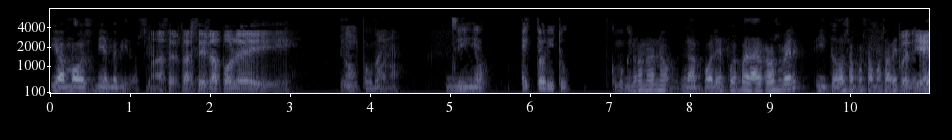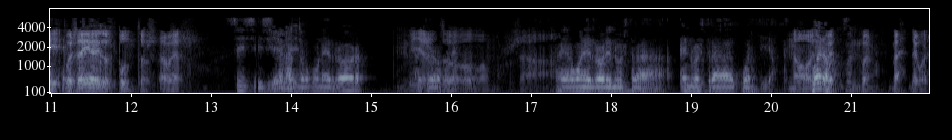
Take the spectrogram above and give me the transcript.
íbamos bien bebidos. No, acertasteis la pole y. Y poco más. ¿O no? Sí, no, Héctor y tú. ¿Cómo que no, no, no, la pole fue para Rosberg y todos apostamos a Vettel. Pues, y ahí, pues ahí hay dos puntos. A ver. Sí, sí, sí, Villarato. hay algún error, Villarato, Hay vamos, o sea. hay algún error en nuestra en nuestra cuartilla. No, Bueno. bueno, va, da igual.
